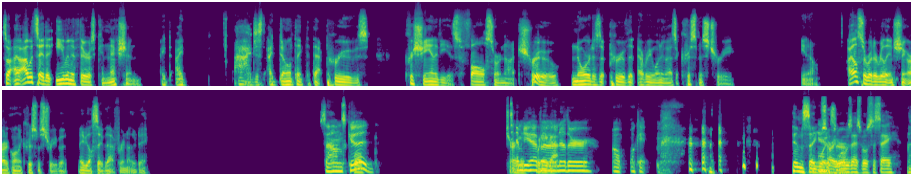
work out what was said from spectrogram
So I, I would say that even if there is connection, I, I, ah, I just I don't think that that proves Christianity is false or not true, nor does it prove that everyone who has a Christmas tree, you know. I also read a really interesting article on a Christmas tree, but maybe I'll save that for another day. Sounds good. Charlie, Tim, do you have do you another? Oh, okay. Tim segue. Sorry, what was I supposed to say?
